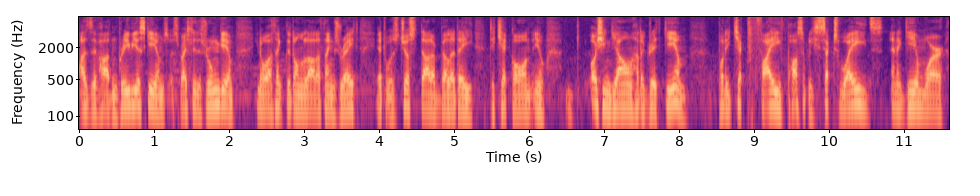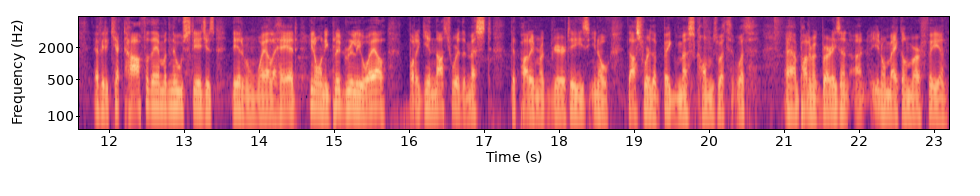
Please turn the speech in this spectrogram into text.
as they've had in previous games, especially this run game. You know, I think they've done a lot of things right. It was just that ability to kick on. You know, Oisín Gallen had a great game, but he kicked five, possibly six wides in a game where if he'd kicked half of them in those stages, they'd have been well ahead. You know, and he played really well. But again, that's where the missed the Paddy McBrearty's. You know, that's where the big miss comes with with um, Paddy McBrearty's and, and, you know Michael Murphy and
